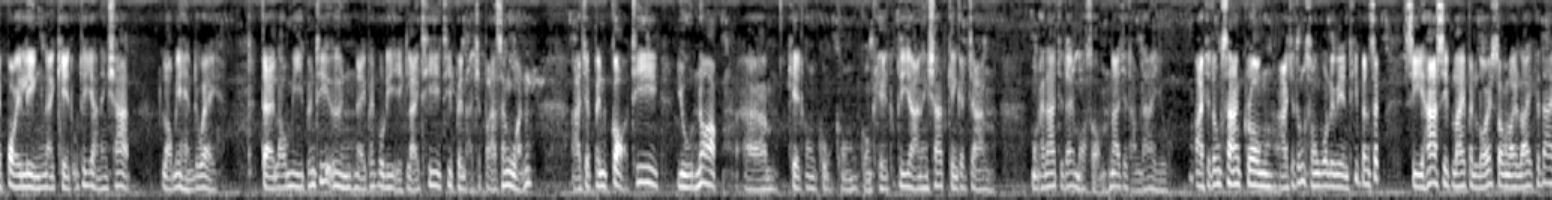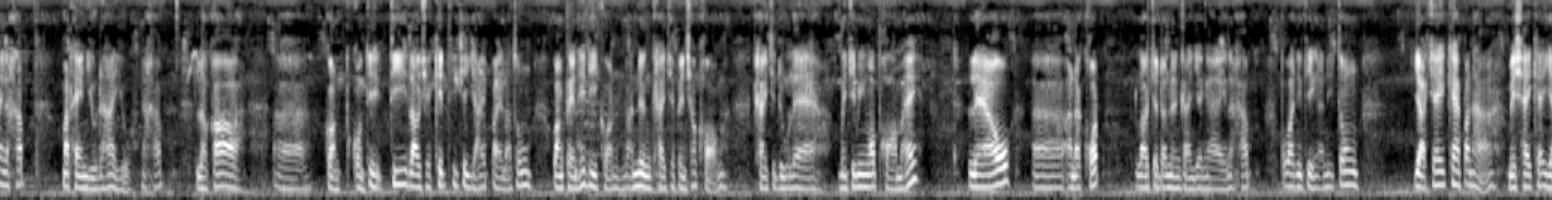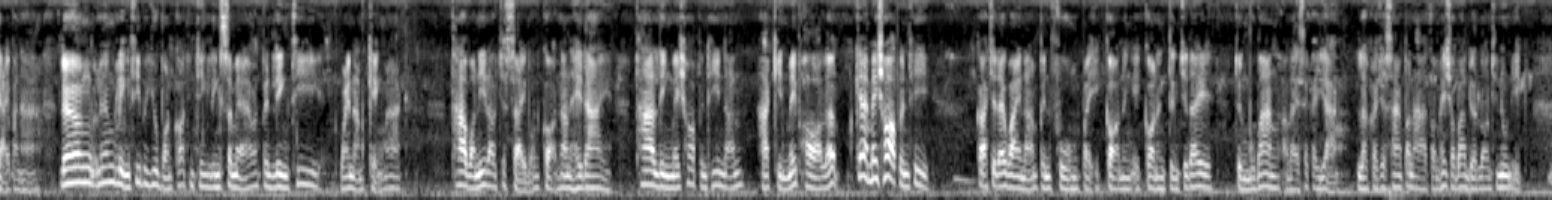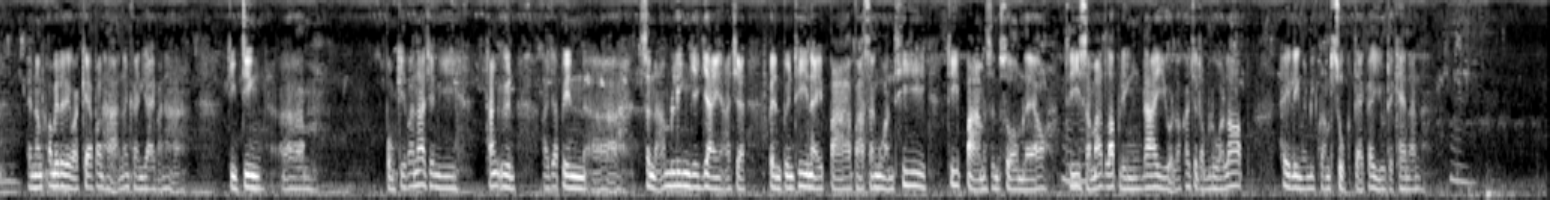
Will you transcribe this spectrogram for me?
ไปปล่อยลิงในเขตอุทยานแห่งชาติเราไม่เห็นด้วย แต่เรามีพื้นที่อื่นในเพชรบุรีอีกหลายที่ที่เป็นอาจจะป่าสงวน อาจจะเป็นเกาะที่อยู่นอกเอเขตของของของของเขตอุทยานแห่งชาติเก่งกระจานมันก็น่าจะได้เหมาะสมน่าจะทำได้อยู่ อาจจะต้องสร้างกรงอาจจะต้องส่งบริเวณที่เป็นสักสี่ห้าสิบไร่เป็นร้อยสองร้อยไร่ก็ได้นะครับ มาแทนอยู่ได้อยู่นะครับ แล้วก็ ก่อนก่อนที่ที่เราจะคิดที่จะย้ายไป เราต้องวางแผนให้ดีก่อนว่าหนึ่งใครจะเป็นเจ้าของ ใครจะดูแล มันจะมีงบพอไหมแล้วออนาคตเราจะดำเนินการยังไงนะครับ เพราะว่าจริงๆ อันนี้ต้องอยากให้แก้ปัญหา ไม่ใช่แค่ใหญ่ปัญหา เรื่องเรื่องลิงที่ไปอยู่บนเกาะจริงๆ ลิงแสมมันเป็นลิงที่ว่ายน้ำเก่งมาก ถ้าวันนี้เราจะใส่บนเกาะนั้นให้ได้ ถ้าลิงไม่ชอบพื้นที่นั้น หากินไม่พอแล้วแค่ไม่ชอบพื้นที่ ก็จะได้ว่ายน้ำเป็นฝูงไปอีกเกาะหนึ่งอีกเกาะหนึ่งถึงจะได้ถึงหมู่บ้านอะไรสักอย่าง แล้วก็จะสร้างปัญหาทำให้ชาวบ้านเดือดร้อนที่นู่นอีกอันนั้นเขาไม่ได้เรียกว่าแก้ปัญหานั่นการย้ายปัญหา จริงๆเอิ่มผมคิดว่าน่าจะมีทางอื่น อาจจะเป็นเอ่อสนามลิงใหญ่ ๆ อาจจะเป็นพื้นที่ในป่าป่าสงวนที่ที่ป่ามันเสื่อมโทรมแล้ว ที่สามารถรับลิงได้อยู่ แล้วก็จะดำรัวรอบให้ลิงมันมีความสุขแต่ก็อยู่แต่แค่นั้นอืม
